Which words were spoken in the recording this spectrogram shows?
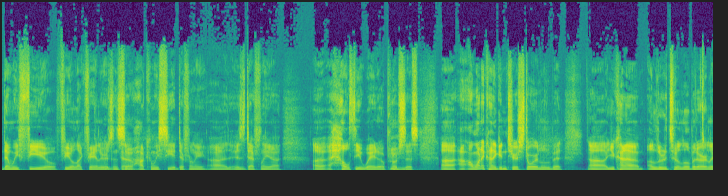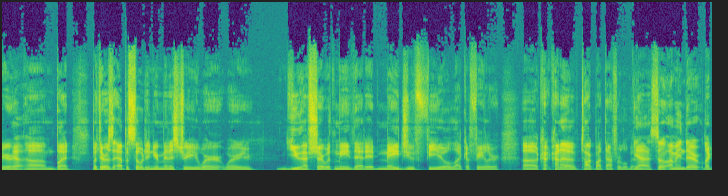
then we feel feel like failures. And so how can we see it differently uh, is definitely a, a healthy way to approach Mm-hmm. this. Uh, I, I want to kind of get into your story a little bit. Uh, you kind of alluded to it a little bit earlier, Yeah. um, but but there was an episode in your ministry where where you have shared with me that it made you feel like a failure. Uh, kind of talk about that for a little bit. Yeah. So I mean, there, like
